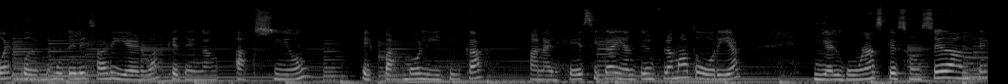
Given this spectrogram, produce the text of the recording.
pues podemos utilizar hierbas que tengan acción espasmolítica, analgésica y antiinflamatoria y algunas que son sedantes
